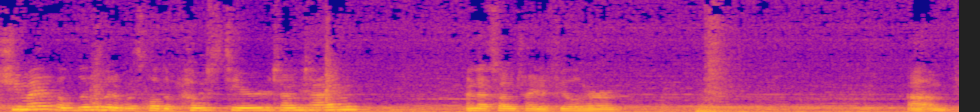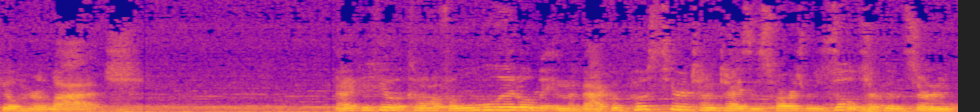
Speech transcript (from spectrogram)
She might have a little bit of what's called a posterior tongue tie, and that's why I'm trying to feel her, um, feel her latch. And I can feel it come off a little bit in the back. But posterior tongue ties, as far as results are concerned,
